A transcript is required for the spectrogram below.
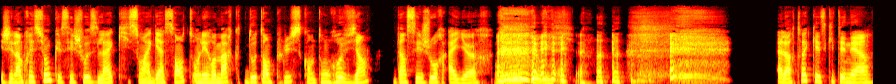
j'ai l'impression que ces choses-là qui sont agaçantes, on les remarque d'autant plus quand on revient d'un séjour ailleurs. Oh oui. Alors toi, qu'est-ce qui t'énerve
